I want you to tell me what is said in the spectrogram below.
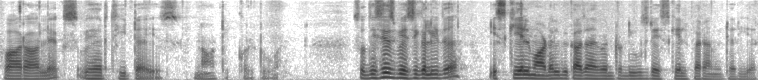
for all x where theta is not equal to 1. So, this is basically the scale model because I have introduced a scale parameter here.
